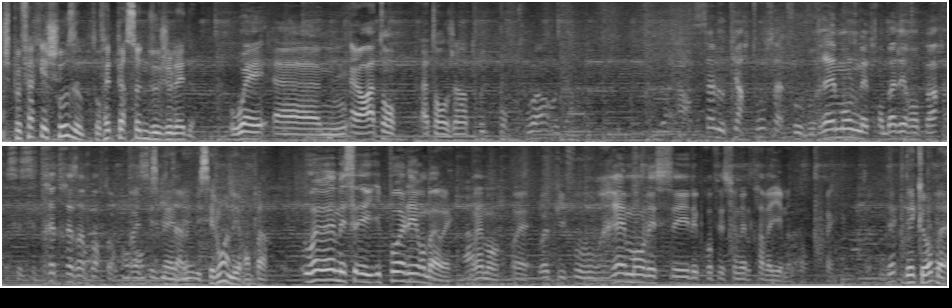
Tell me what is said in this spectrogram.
Je peux faire quelque chose? En fait, personne veut que je l'aide. Ouais, euh, alors attends, attends, j'ai un truc pour toi, regarde. Ça, le carton, ça, faut vraiment le mettre en bas des remparts, c'est très très important. Ouais, c'est mais vital. mais c'est loin les remparts. Ouais, ouais, mais c'est- il faut aller en bas, ouais, vraiment. Ouais, ouais, puis il faut vraiment laisser les professionnels travailler maintenant. Ouais. D'accord, bah,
